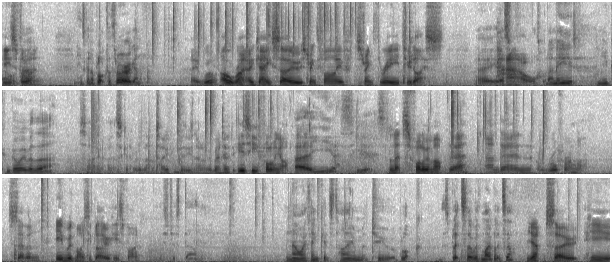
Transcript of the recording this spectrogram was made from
He's do it. fine. He's going to block the thrower again. I will. Oh right, okay. So strength five, strength three, two dice. Hey, that's, Pow. that's what I need. And you can go over there. So let's get rid of that token because he's no longer boneheaded. Is he following up? Uh, yes, he is. Let's follow him up there and then roll for armor. Seven. Even with mighty blow, he's fine. He's just down. Now I think it's time to block this blitzer with my blitzer. Yep. So he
